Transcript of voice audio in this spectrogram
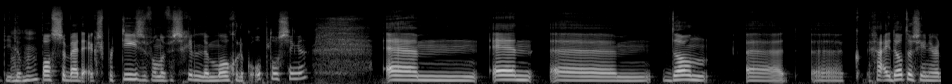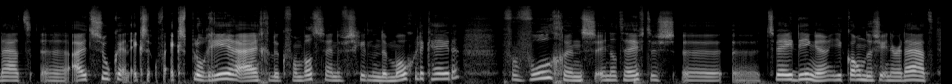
die dan Mhm. passen bij de expertise van de verschillende mogelijke oplossingen. Ehm, en ehm, dan eh, eh, ga je dat dus inderdaad eh, uitzoeken en ex- of exploreren eigenlijk van wat zijn de verschillende mogelijkheden. Vervolgens, en dat heeft dus twee dingen. Je kan dus inderdaad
